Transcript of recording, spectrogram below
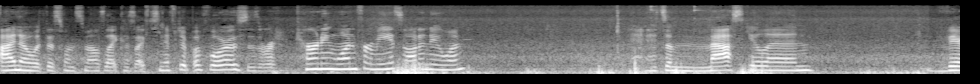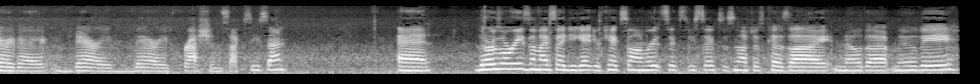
I know what this one smells like because I've sniffed it before. This is a returning one for me. It's not a new one. And it's a masculine, very, very, very, very fresh and sexy scent. And there's a reason I said you get your kicks on Route 66. It's not just because I know that movie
